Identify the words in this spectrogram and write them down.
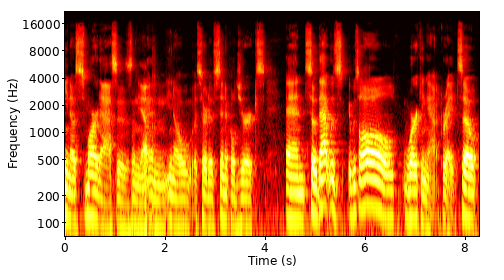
you know smart asses and Yep. and you know sort of cynical jerks, and so that was it was all working out great. So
